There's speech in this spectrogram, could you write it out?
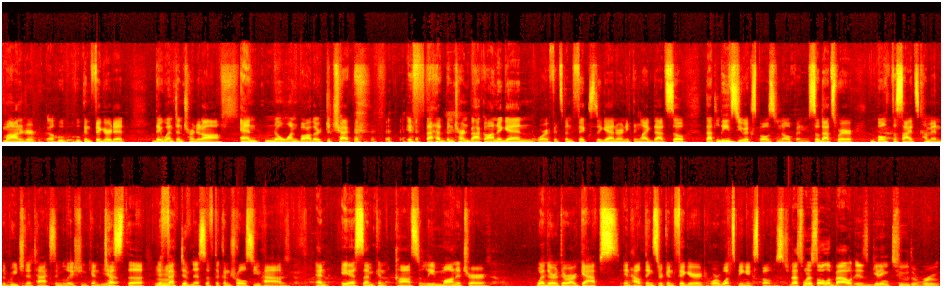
monitored, uh, who, who configured it, they went and turned it off. And no one bothered to check if that had been turned back on again or if it's been fixed again or anything like that. So that leaves you exposed and open. So that's where both the sides come in. The breach and attack simulation can Yeah. test the mm-hmm. effectiveness of the controls you have, and ASM can constantly monitor whether there are gaps in how things are configured or what's being exposed. That's what it's all about is getting to the root.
